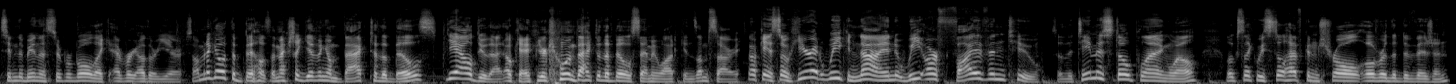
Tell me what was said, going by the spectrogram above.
seem to be in the Super Bowl like every other year. So I'm going to go with the Bills. I'm actually giving them back to the Bills. Yeah, I'll do that. Okay, you're going back to the Bills, Sammy Watkins. I'm sorry. Okay, so here at week 9, we are 5 and 2. So the team is still playing well. Looks like we still have control over the division.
